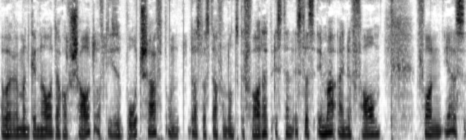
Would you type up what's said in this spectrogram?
Aber wenn man genauer darauf schaut, auf diese Botschaft und das, was da von uns gefordert ist, dann ist das immer eine Form von, ja, es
